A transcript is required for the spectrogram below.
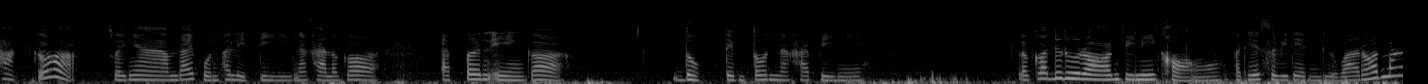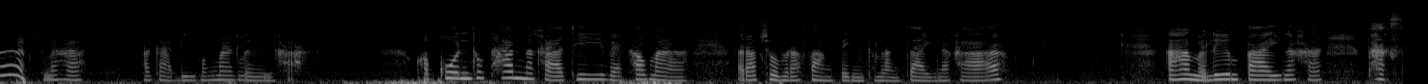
ผักก็สวยงามได้ผลผลิตดีนะคะ แล้วก็แอปเปิลเองก็ดกเต็มต้นนะคะปีนี้ แล้วก็ฤดูร้อนปีนี้ของประเทศสวีเดนถือว่าร้อนมากนะคะ อากาศดีมาก ๆ เลยค่ะ ขอบคุณทุกท่านนะคะที่แวะเข้ามารับชมรับฟังเป็นกำลังใจนะคะอ่าเหมาลืมไปนะคะ ผักส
